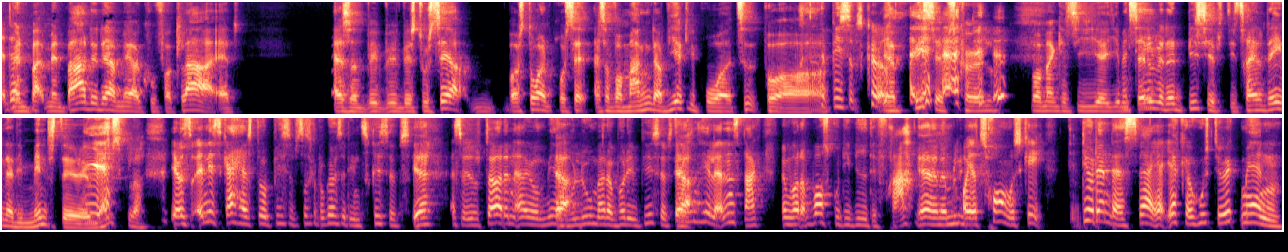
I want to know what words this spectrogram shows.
Ja, det... men, men bare det der med at kunne forklare, at Altså, hvis du ser, hvor stor en procent, altså hvor mange, der virkelig bruger tid på at... biceps curl. Ja, biceps curl. hvor man kan sige, at jamen, selve den biceps, de træner, det er en af de mindste ja. muskler. Ja, hvis du endelig skal have stor biceps, så skal du gå til din triceps. Ja. Altså, jo større den er, jo mere ja. volumen er der på din biceps. Det er ja. en helt anden snak. Men hvor, hvor skulle de vide det fra? Ja, nemlig. Og jeg tror måske, det, det er jo den, der er svær. Jeg, jeg kan jo huske, det er jo ikke mere end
